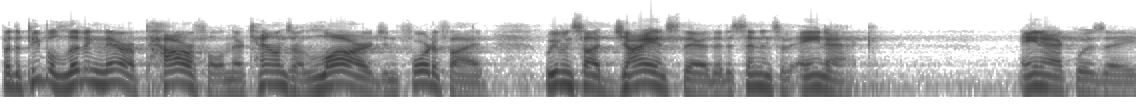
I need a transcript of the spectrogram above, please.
But the people living there are powerful, and their towns are large and fortified. We even saw giants there, the descendants of Anak. Anak was a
